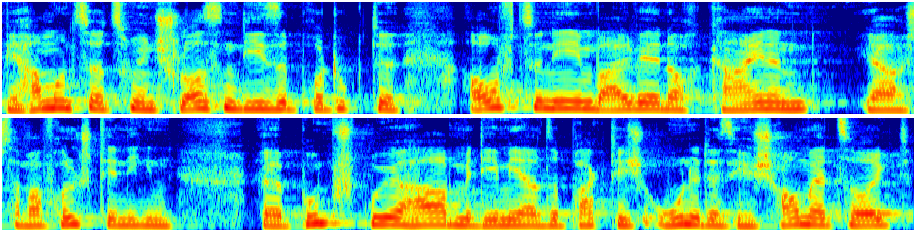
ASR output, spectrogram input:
Wir haben uns dazu entschlossen, diese Produkte aufzunehmen, weil wir noch keinen ja, ich sag mal, vollständigen äh, Pumpsprüher haben, mit dem ihr also praktisch, ohne dass ihr Schaum erzeugt,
